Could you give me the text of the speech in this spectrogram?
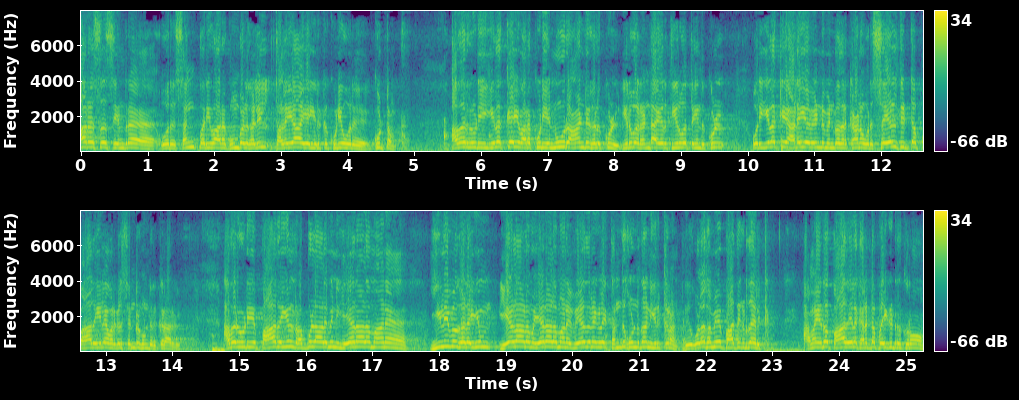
ஆர்எஸ்எஸ் என்ற ஒரு சங் பரிவார கும்பல்களில் தலையாய இருக்கக்கூடிய ஒரு கூட்டம். அவர்களுடைய இலக்கை வரக்கூடிய நூறு ஆண்டுகளுக்குள் இருபது ரெண்டாயிரத்தி இருபத்தைந்துக்குள் ஒரு இலக்கை அடைய வேண்டும் என்பதற்கான ஒரு செயல் திட்ட பாதையில் அவர்கள் சென்று கொண்டிருக்கிறார்கள். அவருடைய பாதையில் ரப்புல் ஆலமின் ஏராளமான இழிவுகளையும் ஏராளம் ஏராளமான வேதனைகளை தந்து கொண்டு தான் இருக்கிறான். இது உலகமே பார்த்துக்கிட்டு தான் இருக்கு. அவன் ஏதோ பாதையில் கரெக்டாக போய்கிட்டு இருக்கிறோம்.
